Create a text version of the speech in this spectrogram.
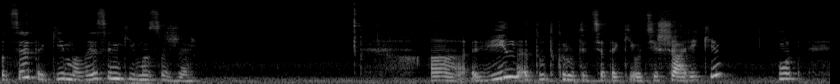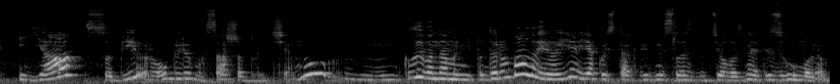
оце такий малесенький масажер. А, він тут крутиться такі оці шарики. От. Я собі роблю масаж обличчя. Ну, коли вона мені подарувала його, я якось так віднеслась до цього, знаєте, з гумором.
